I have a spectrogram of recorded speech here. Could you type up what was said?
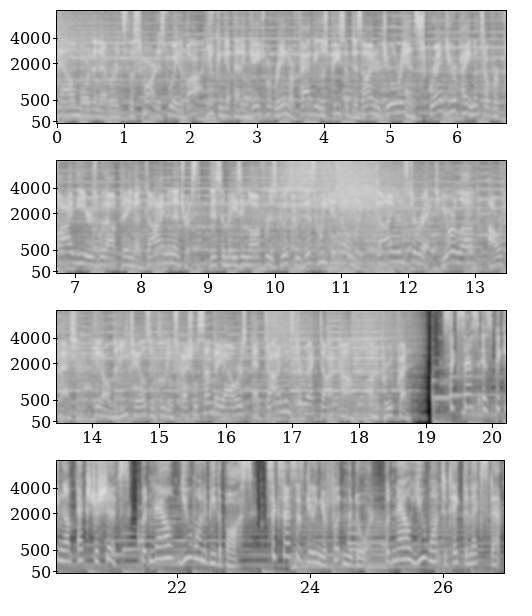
Now more than ever, it's the smartest way to buy. You can get that engagement ring or fabulous piece of designer jewelry and spread your payments over five years without paying a dime in interest. This amazing offer is good through this weekend only. Diamonds Direct, your love, our passion. Get all the details, including special Sunday hours, at diamondsdirect.com on approved credit. Success is picking up extra shifts, but now you want to be the boss. Success is getting your foot in the door, but now you want to take the next step.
